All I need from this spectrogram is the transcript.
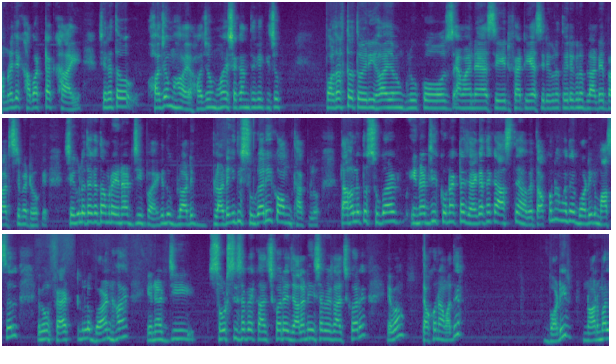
আমরা যে খাবারটা খাই, সেটা তো হজম হয়, হজম হয়ে সেখান থেকে কিছু পদার্থ তৈরি হয়, যেমন glucose, amino acid, fatty acid, এগুলো তৈরি এগুলো ব্লাডে ব্লাড স্ট্রিমে ঢোকে। সেগুলো থেকে তো আমরা এনার্জি পাই, কিন্তু ব্লাডে ব্লাডে যদি সুগারই কম থাকল, তাহলে তো সুগার এনার্জি কোনো একটা জায়গা থেকে আসতে হবে। তখন আমাদের বডির মাসেল এবং ফ্যাটগুলো বার্ন হয় এনার্জি সোর্স হিসাবে কাজ করে, জ্বালানি হিসাবে কাজ করে, এবং তখন আমাদের বডির নর্মাল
